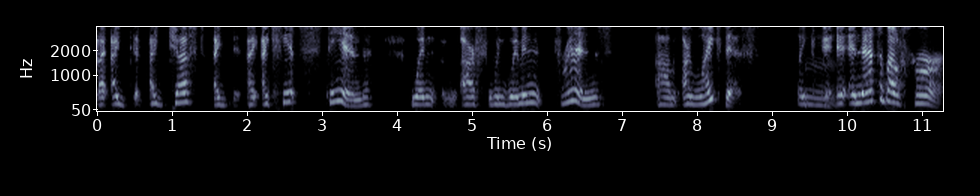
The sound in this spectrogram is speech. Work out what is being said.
I, I, I just, I, I, I can't stand when our when women friends um, are like this. Like, Mm. and that's about her.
